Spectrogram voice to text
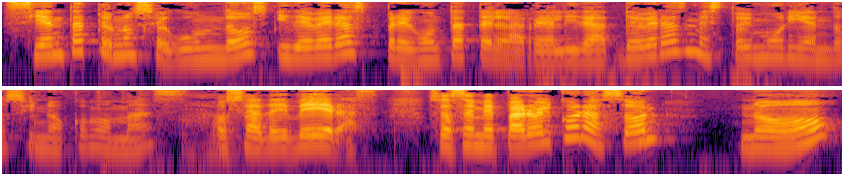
siéntate unos segundos y de veras pregúntate en la realidad, ¿de veras me estoy muriendo si no como más? O sea, de veras. O sea, se me paró el corazón, no.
